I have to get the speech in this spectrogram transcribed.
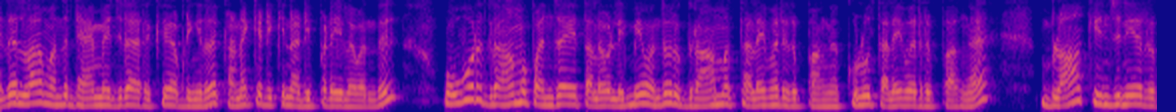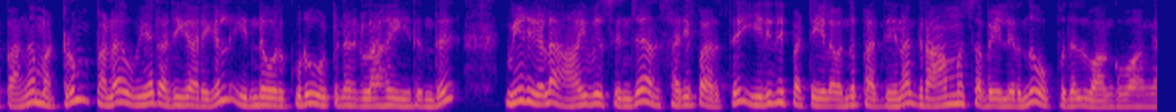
எதெல்லாம் வந்து டேமேஜாக இருக்குது அப்படிங்கிறத கணக்கெடுக்கின் அடிப்படையில் வந்து ஒவ்வொரு கிராம பஞ்சாயத்து தலைவர்லையுமே வந்து ஒரு கிராம தலைவர் இருப்பாங்க குழு தலைவர் இருப்பாங்க பிளாக் இன்ஜினியர் இருப்பாங்க மற்றும் பல உயர் அதிகாரிகள் இந்த ஒரு குழு உறுப்பினர்களாக இருந்து வீடுகளை ஆய்வு செஞ்சு அதை சரிபார்த்து இறுதி பட்டியலை வந்து பார்த்திங்கன்னா கிராம சபையிலிருந்து ஒப்புதல் வாங்குவாங்க.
